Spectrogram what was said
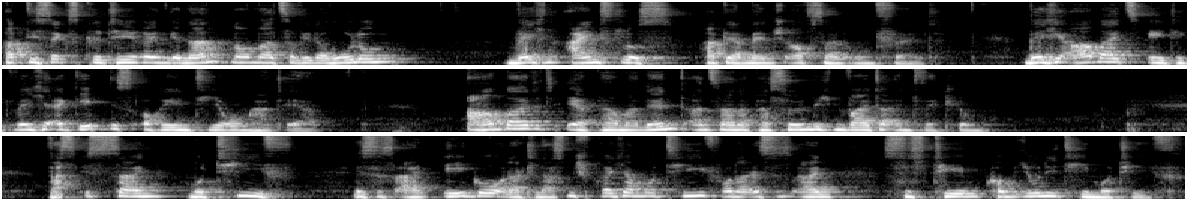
habe die sechs Kriterien genannt, nochmal zur Wiederholung. Welchen Einfluss hat der Mensch auf sein Umfeld? Welche Arbeitsethik, welche Ergebnisorientierung hat er? Arbeitet er permanent an seiner persönlichen Weiterentwicklung? Was ist sein Motiv? Ist es ein Ego- oder Klassensprechermotiv oder ist es ein System-Community-Motiv?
